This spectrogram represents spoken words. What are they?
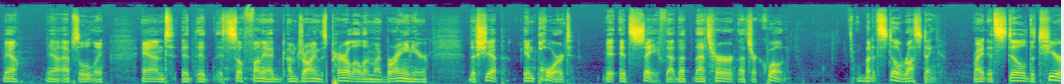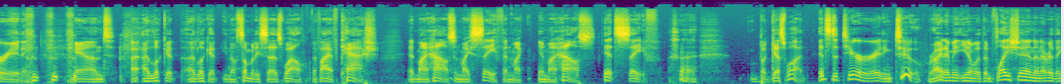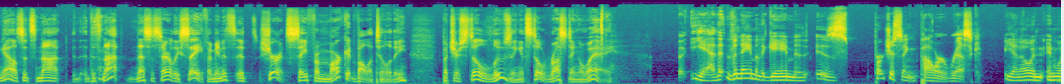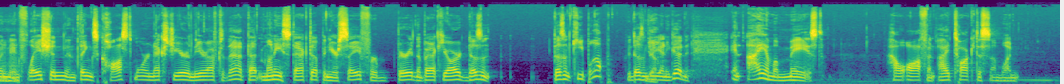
Yeah, yeah, absolutely. And it, it, it's so funny. I, I'm drawing this parallel in my brain here. The ship in port, it, it's safe. That, that that's her that's her quote. But it's still rusting, right? It's still deteriorating. and I, I look at I look at you know somebody says, well, if I have cash at my house in my safe in my in my house, it's safe. but guess what? It's deteriorating too, right? I mean, you know, with inflation and everything else, it's not it's not necessarily safe. I mean, it's it's sure it's safe from market volatility, but you're still losing. It's still rusting away. yeah, the, the name of the game is, is purchasing power risk. You know, and, and when mm-hmm. inflation and things cost more next year and the year after that, that money stacked up in your safe or buried in the backyard doesn't doesn't keep up. It doesn't do you any good. And I am amazed how often I talk to someone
